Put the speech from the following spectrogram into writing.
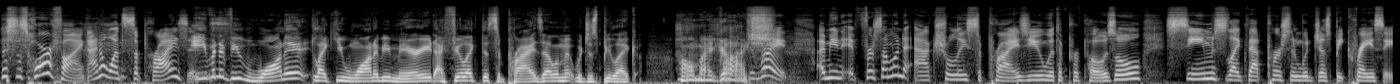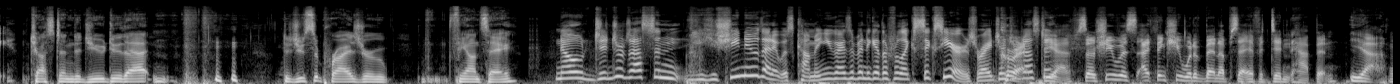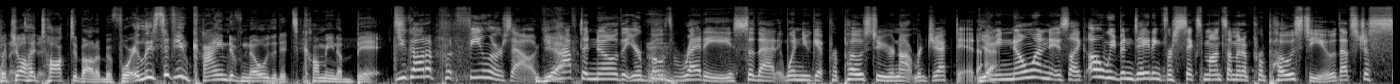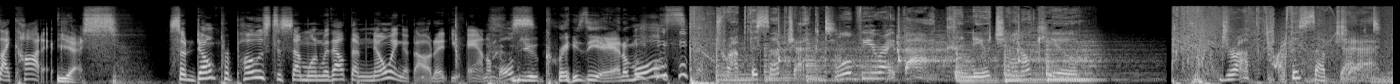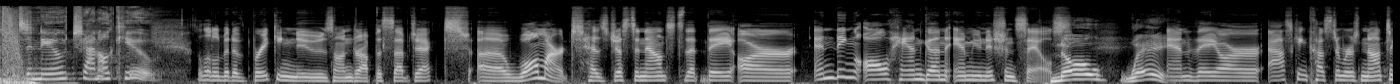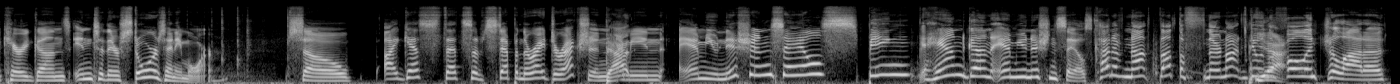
this is horrifying. I don't want surprises. even if you want it, like you want to be married, I feel like the surprise element would just be like, "Oh my gosh." Right. I mean, if, for someone to actually surprise you with a proposal seems like that person would just be crazy. Justin, did you do that? did you surprise your fiance? No, Ginger Dustin, she knew that it was coming. You guys have been together for like six years, right, Ginger Correct. Dustin? Yeah. So she was. I think she would have been upset if it didn't happen. Yeah, but y'all had it. talked about it before. At least if you kind of know that it's coming a bit. You got to put feelers out. Yeah. You have to know that you're both ready so that when you get proposed to, you're not rejected. Yeah. I mean, no one is like, oh, we've been dating for six months. I'm going to propose to you. That's just psychotic. yes. So don't propose to someone without them knowing about it, you animals. You crazy animals. Drop the subject. We'll be right back. The new Channel Q. Drop the subject. The new Channel Q. A little bit of breaking news on Drop the Subject. Uh, Walmart has just announced that they are ending all handgun ammunition sales. no way. and they are asking customers not to carry guns into their stores anymore. So I guess that's a step in the right direction. I mean, ammunition sales being handgun ammunition sales, kind of not not the they're not doing Yeah. the full enchilada,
